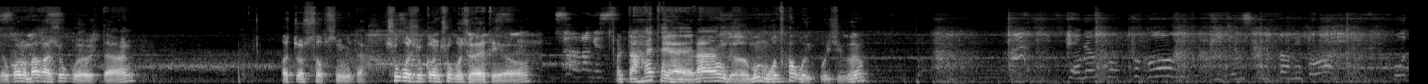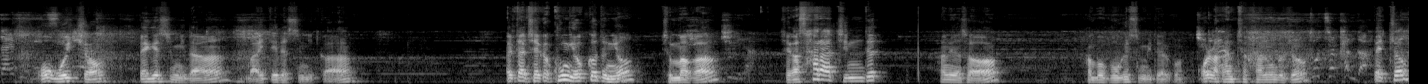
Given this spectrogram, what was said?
요거는 막아주고요 일단 어쩔 수 없습니다 죽어줄 건 죽어줘야 돼요. 일단 하이타야랑 너무 못하고 있고 지금 오고 인생이야. 있죠 빼겠습니다 많이 때렸으니까 일단 제가 궁이 없거든요 전마가 제가 사라진 듯 하면서 한번 보겠습니다 여러분 올라간 척 하는 거죠. 뺐죠?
